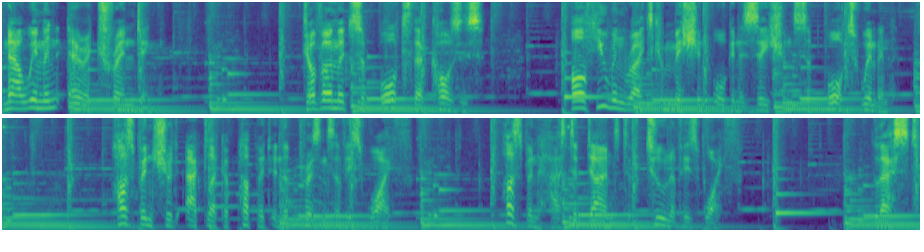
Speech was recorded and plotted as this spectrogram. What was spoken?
Now women era trending. Government supports their causes. All Human Rights Commission organizations supports women. Husband should act like a puppet in the presence of his wife. Husband has to dance to the tune of his wife. Lest,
